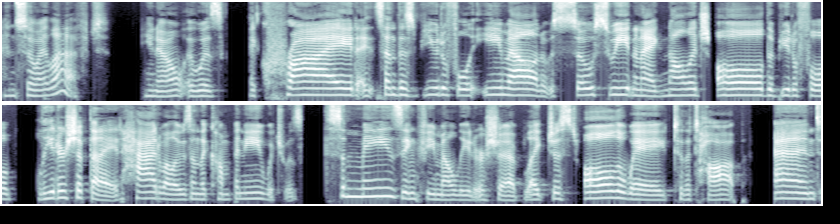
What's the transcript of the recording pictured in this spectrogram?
And so I left. You know, it was, I cried. I sent this beautiful email and it was so sweet. And I acknowledged all the beautiful leadership that I had had while I was in the company, which was this amazing female leadership, like just all the way to the top. And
